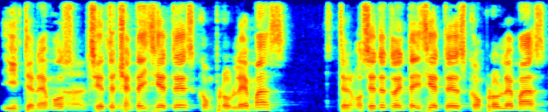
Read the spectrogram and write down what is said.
Y tenemos Ah, sí, 787 con problemas, tenemos 737 con problemas,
